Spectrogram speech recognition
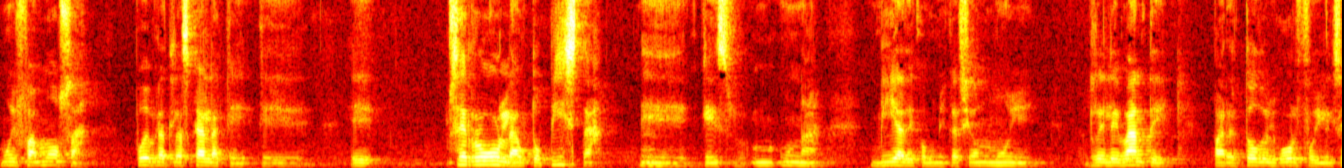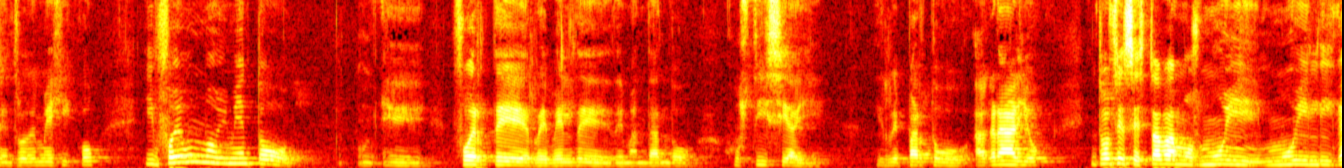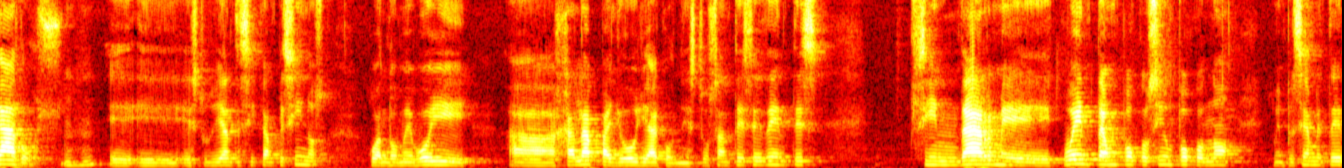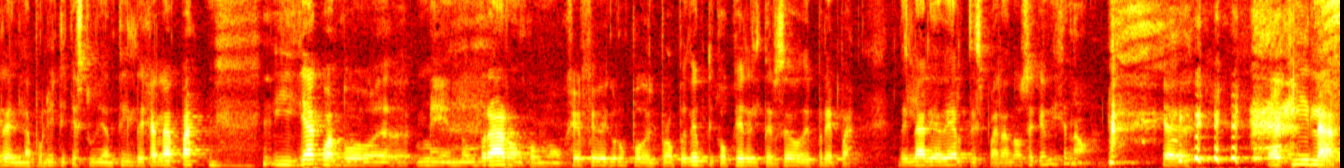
muy famosa, Puebla-Tlaxcala, que, eh, cerró la autopista, eh, que es una vía de comunicación muy relevante para todo el Golfo y el centro de México, y fue un movimiento eh, fuerte, rebelde, demandando justicia y, reparto agrario. Entonces estábamos muy, muy ligados, eh, eh, estudiantes y campesinos. Cuando me voy a Jalapa, yo ya con estos antecedentes, sin darme cuenta, un poco sí, un poco no, me empecé a meter en la política estudiantil de Jalapa y ya cuando eh, me nombraron como jefe de grupo del propedéutico, que era el tercero de prepa del área de artes para no sé qué, dije, no, aquí la,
